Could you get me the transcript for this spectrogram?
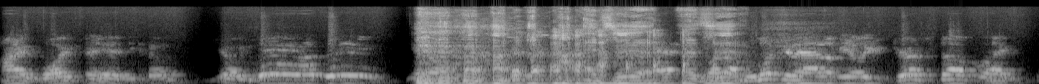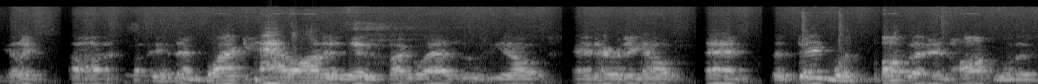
high voice ahead, you go, you go, "Yeah, I'm ready." You know. That's it. That's but I'm it. looking at him, you know, he's dressed up like, you know, like uh, in that black hat on and his sunglasses, you know, and everything else. And the thing with Bubba and Hawk was,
